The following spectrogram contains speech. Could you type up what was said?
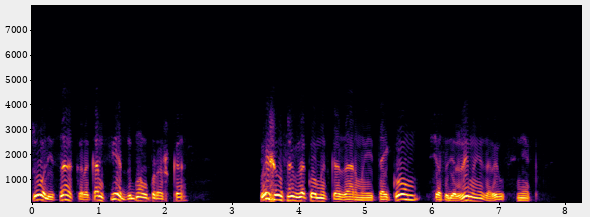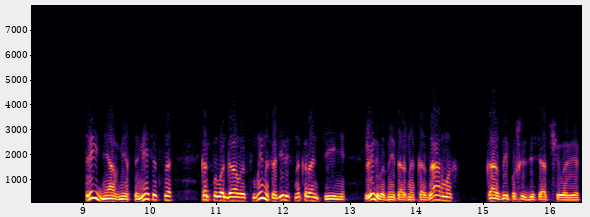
соли, сахара, конфет, зубного порошка. Вышел с рюкзаком из казармы и тайком все содержимое зарыл в снег. Три дня вместо месяца, как полагалось, мы находились на карантине, жили в одноэтажных казармах, каждый по 60 человек.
